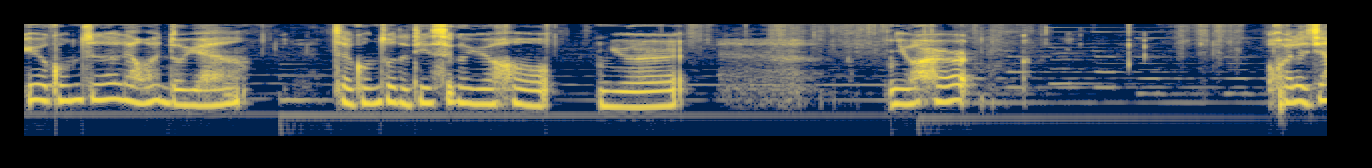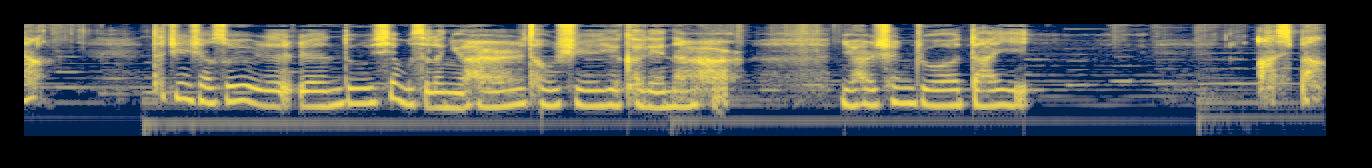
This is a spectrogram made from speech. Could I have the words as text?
月工资两万多元。在工作的第四个月后，女儿。女孩回了家，他镇上所有的人都羡慕死了女孩，同时也可怜男孩。女孩穿着打以啊是吧？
